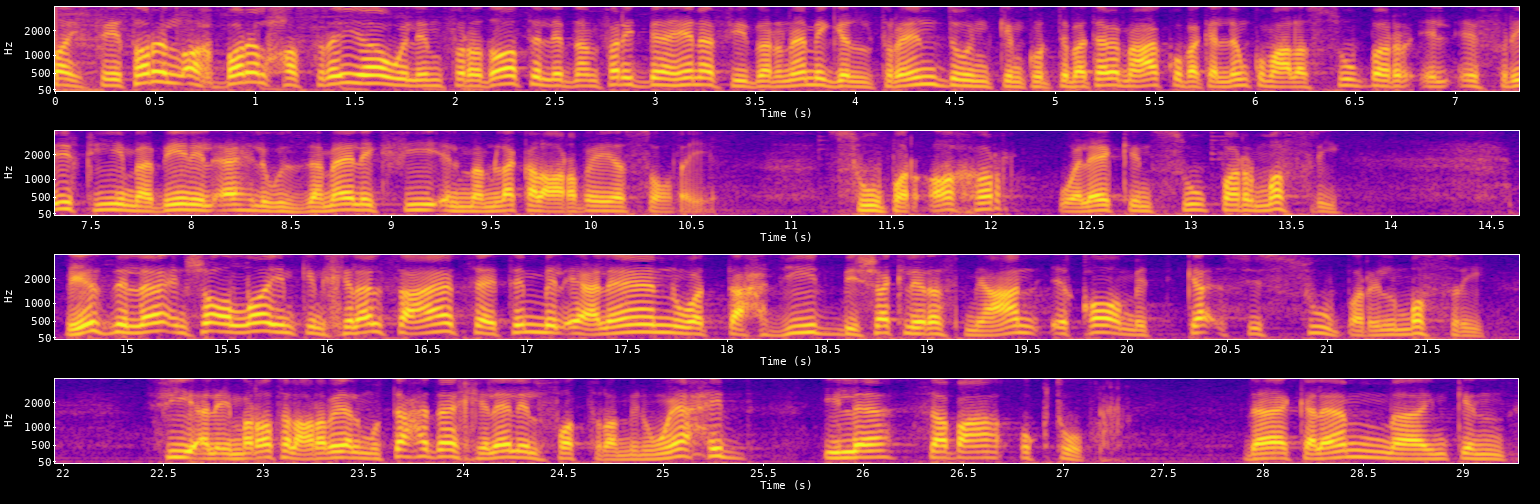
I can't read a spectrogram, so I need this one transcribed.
طيب في إطار الأخبار الحصرية والانفرادات اللي بننفرد بها هنا في برنامج الترند ويمكن كنت بتابع معاكم وبكلمكم على السوبر الإفريقي ما بين الأهلي والزمالك في المملكة العربية السعودية. سوبر آخر ولكن سوبر مصري. بإذن الله إن شاء الله يمكن خلال ساعات سيتم الإعلان والتحديد بشكل رسمي عن إقامة كأس السوبر المصري في الإمارات العربية المتحدة خلال الفترة من 1 إلى 7 أكتوبر. ده كلام يمكن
